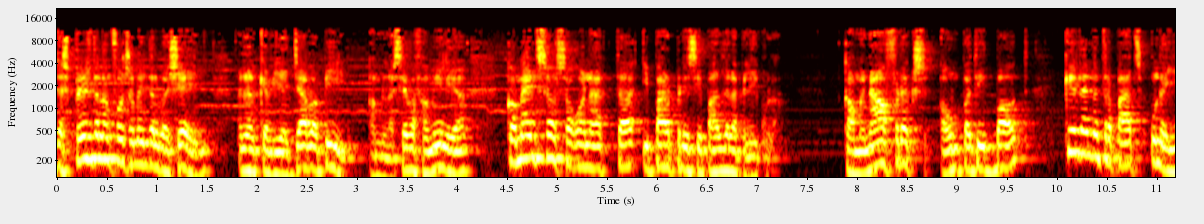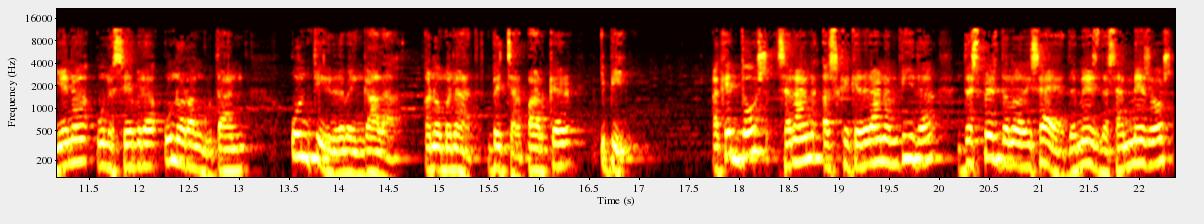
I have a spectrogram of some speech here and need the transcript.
Després de l'enfonsament del vaixell, en el que viatjava Pi amb la seva família, comença el segon acte i part principal de la pel·lícula. Com a nàufrags a un petit bot, queden atrapats una hiena, una cebra, un orangutan, un tigre de Bengala, anomenat Richard Parker, i Pi. Aquests dos seran els que quedaran en vida després de l'odissea de més de 100 mesos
